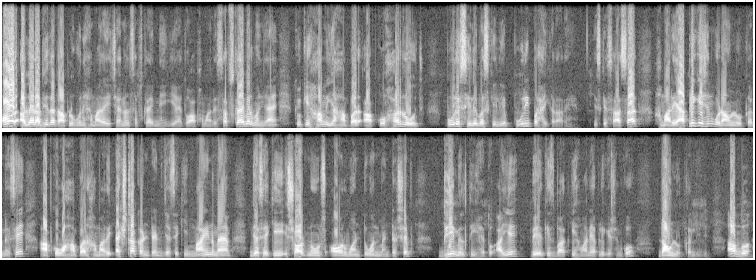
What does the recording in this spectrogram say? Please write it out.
और अगर अभी तक आप लोगों ने हमारा ये चैनल सब्सक्राइब नहीं किया है तो आप हमारे सब्सक्राइबर बन जाएँ, क्योंकि हम यहाँ पर आपको हर रोज़ पूरे सिलेबस के लिए पूरी पढ़ाई करा रहे हैं। इसके साथ साथ हमारे एप्लीकेशन को डाउनलोड करने से आपको वहाँ पर हमारे एक्स्ट्रा कंटेंट जैसे कि माइंड मैप जैसे कि शॉर्ट नोट्स और वन टू वन मेंटरशिप भी मिलती है। तो आइए देर किस बात की हमारे एप्लीकेशन को डाउनलोड कर लीजिए। अब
